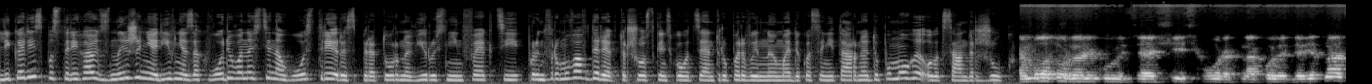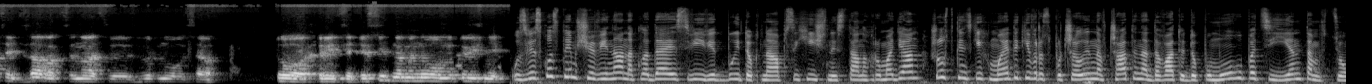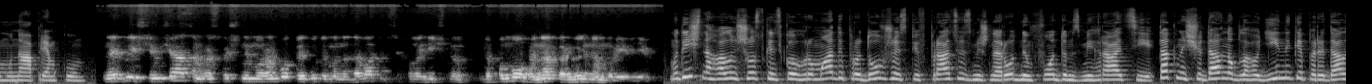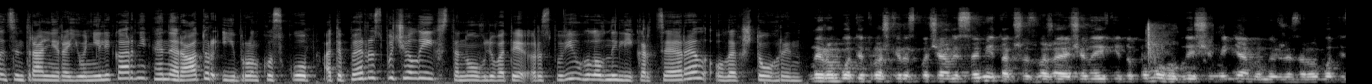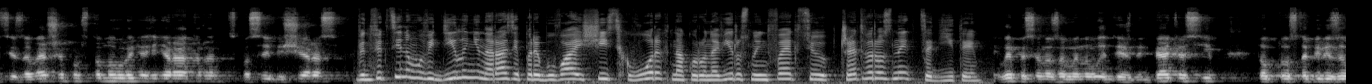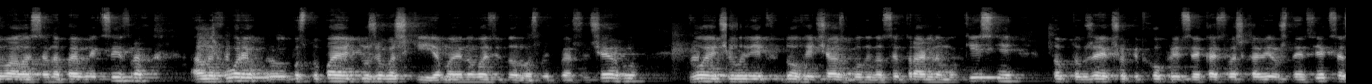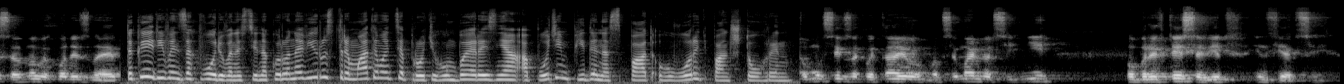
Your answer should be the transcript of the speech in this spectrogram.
Лікарі спостерігають зниження рівня захворюваності на гострі респіраторно-вірусні інфекції, проінформував директор Шосткинського центру первинної медико-санітарної допомоги Олександр Жук. Амбулаторно лікуються 6 хворих на COVID-19. За вакцинацією звернулося 130 осіб на минулому тижні. У зв'язку з тим, що війна накладає свій відбиток на психічний стан громадян, шосткинських медиків розпочали навчати надавати допомогу пацієнтам в цьому напрямку. Найближчим часом розпочнемо роботу і будемо надавати психологічну допомогу на первинному рівні. Медична галузь Шосткинської громади продовжує співпрацю з Міжнародним фондом з міграції. Так нещодавно благодійники передали центральній районній лікарні генератор і бронхоскоп, а тепер розпочали їх встановлювати, розповів головний лікар ЦРЛ Олег Штогрин. Ми роботи трошки розпочали самі, так що, зважаючи на їхню допомогу, ближчими днями ми вже за роботи ці завершимо по встановленню генератора. Спасибі ще раз. В інфекційному відділенні наразі перебуває шість хворих на коронавірусну інфекцію. Четверо з них – це діти. Виписано за минулий тиждень 5 осіб, тобто стабілізувалося на певних цифрах, але хворі е, поступають дуже важкі. Я маю на увазі дорослих в першу чергу. Двоє чоловік довгий час були на центральному кисні. Тобто, вже якщо підхоплюється якась важка вірусна інфекція, все одно виходить з нею. Такий рівень захворюваності на коронавірус триматиметься протягом березня, а потім піде на спад, говорить пан Штогрин. Тому всіх закликаю максимально ці дні поберегтися від інфекцій.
